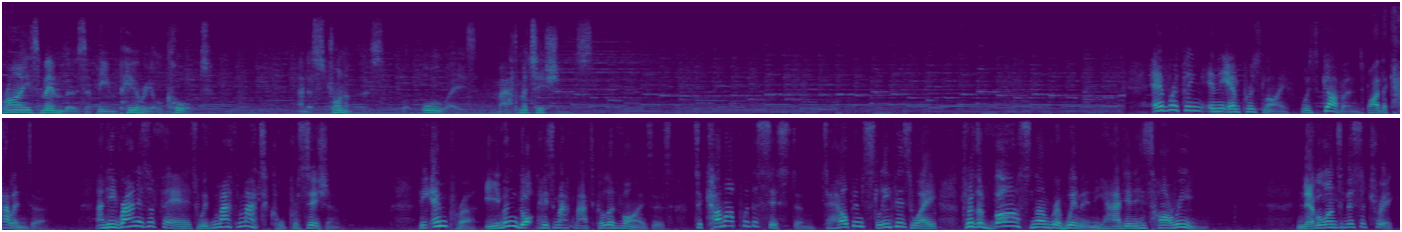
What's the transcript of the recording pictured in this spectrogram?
prize members of the imperial court. And astronomers were always mathematicians. Everything in the emperor's life was governed by the calendar, and he ran his affairs with mathematical precision. The emperor even got his mathematical advisors to come up with a system to help him sleep his way through the vast number of women he had in his harem. Never one to miss a trick,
